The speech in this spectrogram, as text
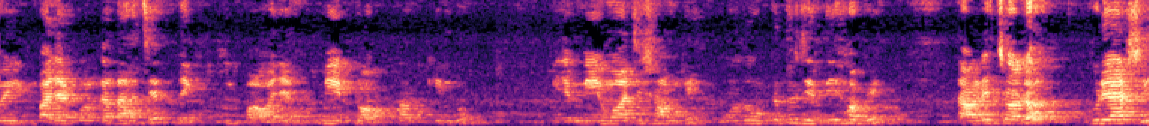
ওই বাজার কলকাতা আছে, দেখি কী পাওয়া যায়। মেয়ের টপ টপ কিনবো। এই যে মেয়েও আছে সঙ্গে, ও তো ওকে তো যেতেই হবে। তাহলে চলো, ঘুরে আসি,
